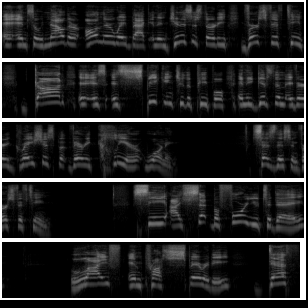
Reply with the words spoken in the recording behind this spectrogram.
And, and so now they're on their way back. And in Genesis 30, verse 15, God is, is speaking to the people and he gives them a very gracious but very clear warning. It says this in verse 15 See, I set before you today life and prosperity, death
